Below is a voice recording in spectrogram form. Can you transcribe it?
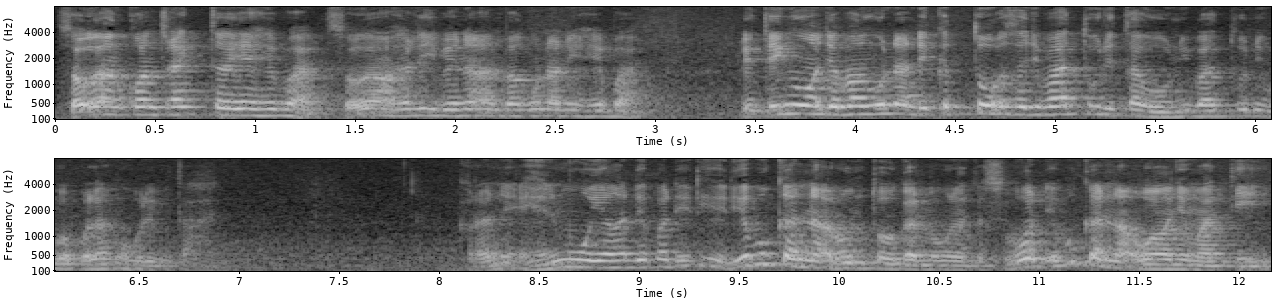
Seorang kontraktor yang hebat, seorang ahli binaan bangunan yang hebat. Dia tengok je bangunan, dia ketuk saja batu, dia tahu ni batu ni berapa lama boleh bertahan. Kerana ilmu yang ada pada dia. Dia bukan nak runtuhkan bangunan tersebut, dia bukan nak orangnya mati.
